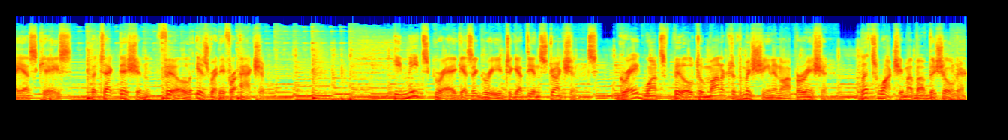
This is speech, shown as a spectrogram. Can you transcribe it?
IS case, the technician, Phil, is ready for action. He meets Greg as agreed to get the instructions. Greg wants Phil to monitor the machine in operation. Let's watch him above the shoulder.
